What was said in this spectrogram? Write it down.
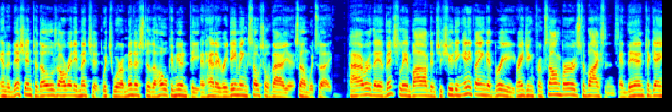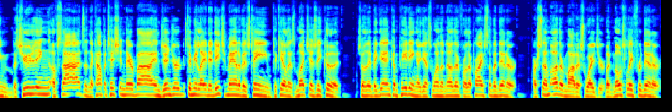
in addition to those already mentioned, which were a menace to the whole community and had a redeeming social value, some would say. However, they eventually evolved into shooting anything that breathed, ranging from songbirds to bisons, and then to game. The shooting of sides and the competition thereby engendered stimulated each man of his team to kill as much as he could. So they began competing against one another for the price of a dinner, or some other modest wager, but mostly for dinner.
